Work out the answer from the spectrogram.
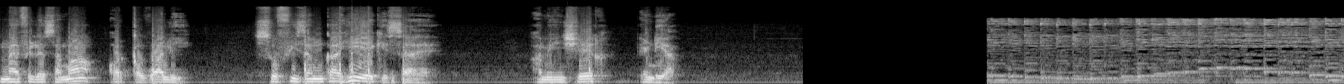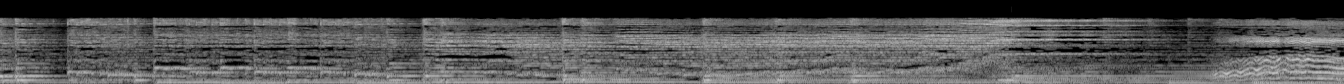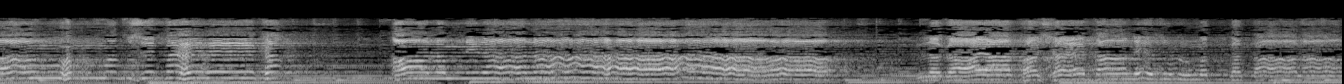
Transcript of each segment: محفل سما اور قوالی صوفیزم کا ہی ایک حصہ ہے۔ امین شیخ، انڈیا۔ محمد سے پہلے کا عالم نرالا لگایا تھا شیطان ظلمت کا تالا۔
